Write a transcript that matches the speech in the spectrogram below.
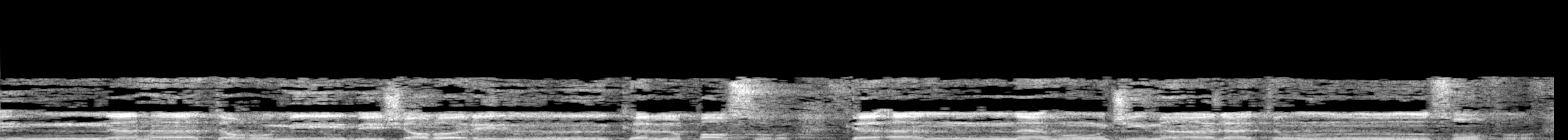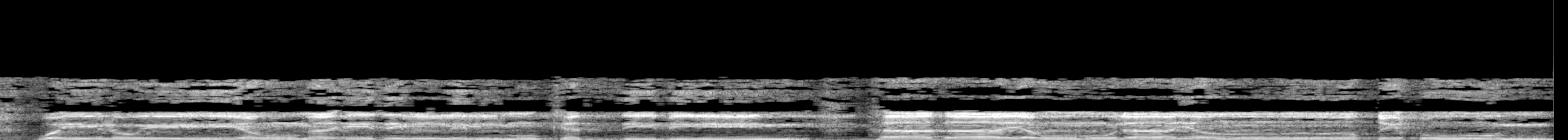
إنها ترمي بشرر كالقصر كأنه جمالة صفر. ويل يومئذ للمكذبين. هذا يوم لا ينطقون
